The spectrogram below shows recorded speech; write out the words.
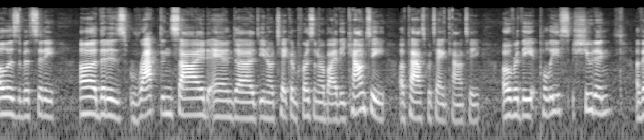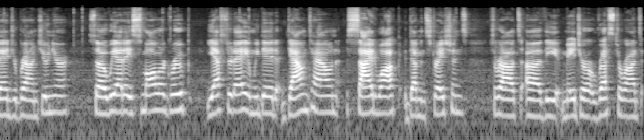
Elizabeth City uh, that is wrapped inside and uh, you know taken prisoner by the county of Pasquotank County over the police shooting of Andrew Brown Jr. So we had a smaller group yesterday, and we did downtown sidewalk demonstrations throughout uh, the major restaurant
